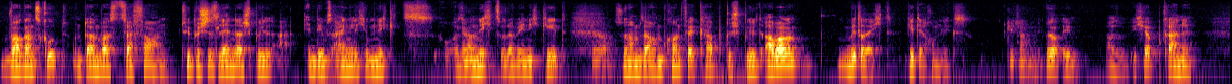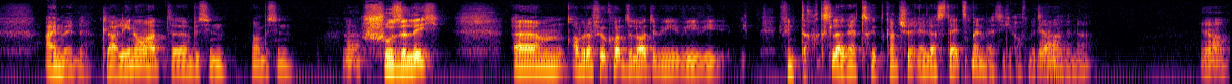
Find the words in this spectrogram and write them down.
war ganz gut und dann war es zerfahren. Typisches Länderspiel, in dem es eigentlich um nichts, also um Ja. nichts oder wenig geht. Ja. So haben sie auch im Confed Cup gespielt, aber mit Recht, geht ja auch um nichts. Geht auch nicht. Ja, eben. Also ich habe keine Einwände. Klar, Leno hat äh, ein bisschen, war ein bisschen Ja. schusselig. Ähm, aber dafür konnten so Leute wie, wie, wie ich finde Draxler, der tritt ganz schön Elder Statesman-mäßig auf mittlerweile, ne? Ja.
